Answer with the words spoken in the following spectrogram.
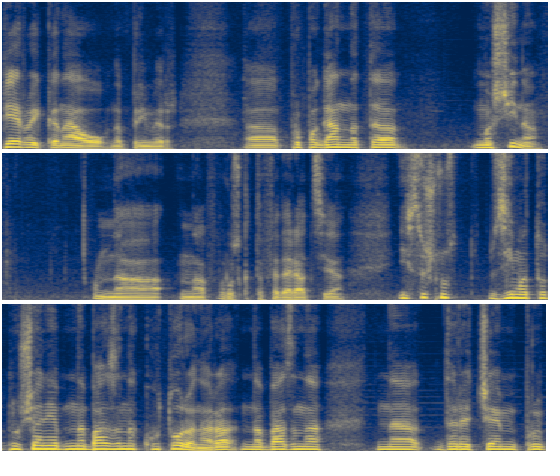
Первый канал, например, а, пропагандната машина на, на Руската федерация. И всъщност взимат отношение на база на култура, на, на база на, на, да речем, про-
